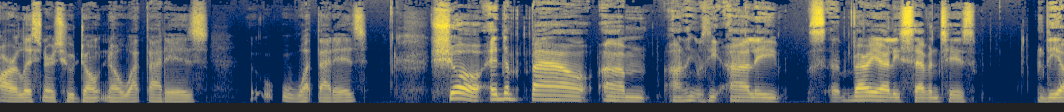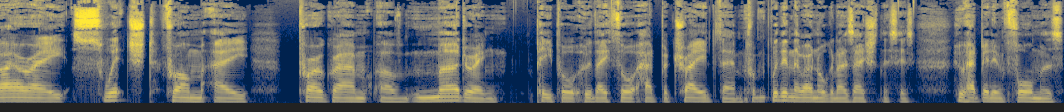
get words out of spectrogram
our listeners who don't know what that is, what that is? Sure. In about, um, I think it was the early, very early 70s, the IRA switched from a program of murdering people who they thought had betrayed them from within their own organization this is who had been informers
